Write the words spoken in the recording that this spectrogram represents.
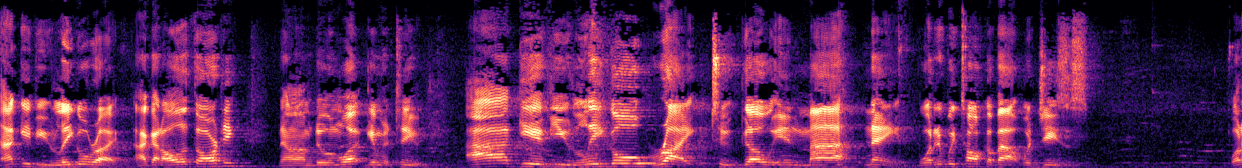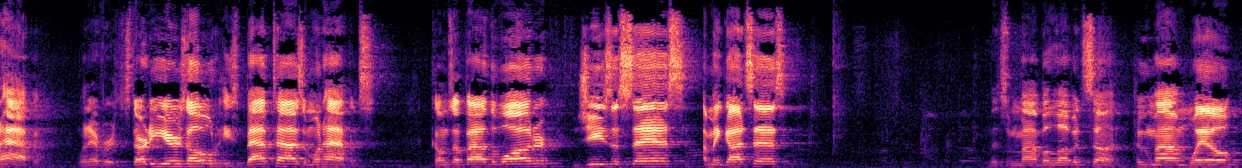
I give you legal right. I got all authority. Now I'm doing what? Giving it to you. I give you legal right to go in my name. What did we talk about with Jesus? What happened? Whenever it's 30 years old, he's baptized, and what happens? Comes up out of the water. Jesus says, I mean, God says, This is my beloved Son, whom I'm well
